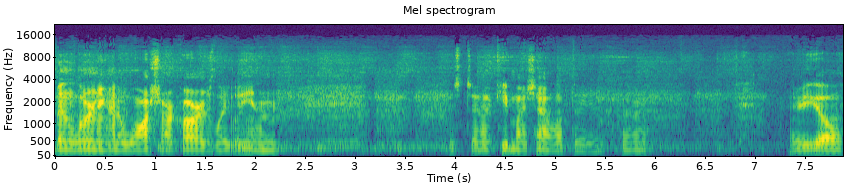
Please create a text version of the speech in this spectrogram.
been learning how to wash our cars lately and just uh, keep my channel updated. There you go.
